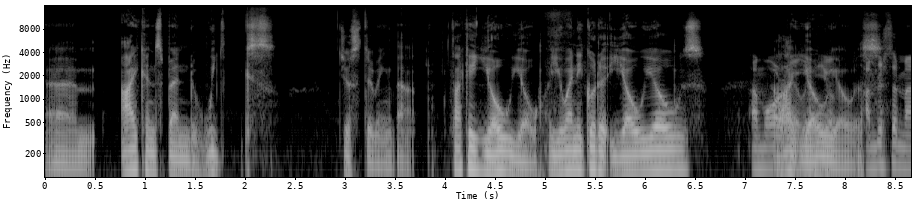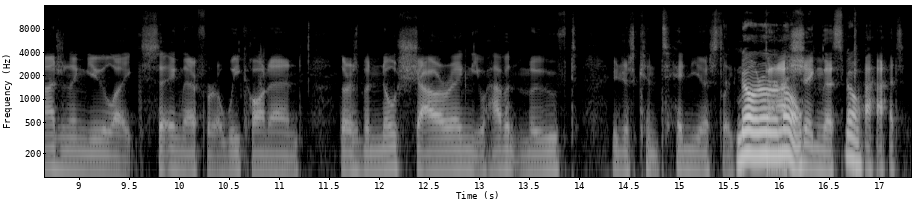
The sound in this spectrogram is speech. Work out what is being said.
um, I can spend weeks just doing that. It's like a yo-yo. Are you any good at yo-yos? I'm I alright like yo-yos. I'm just imagining you like sitting there for a week on end. There's been no showering. You haven't moved. You're just continuously No, no, no, no. this No. pad.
